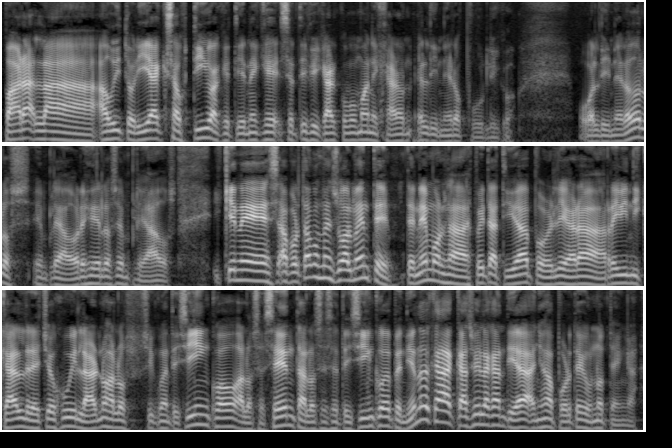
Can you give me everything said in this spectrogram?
para la auditoría exhaustiva que tiene que certificar cómo manejaron el dinero público o el dinero de los empleadores y de los empleados. Y quienes aportamos mensualmente tenemos la expectativa de poder llegar a reivindicar el derecho de jubilarnos a los 55, a los 60, a los 65, dependiendo de cada caso y la cantidad de años de aporte que uno tenga.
